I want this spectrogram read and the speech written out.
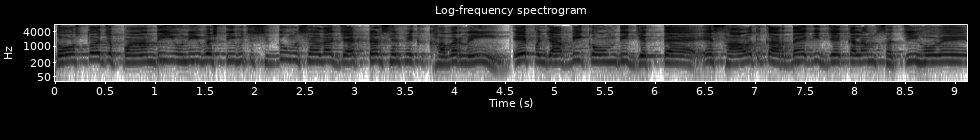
ਦੋਸਤੋ ਜਾਪਾਨ ਦੀ ਯੂਨੀਵਰਸਿਟੀ ਵਿੱਚ ਸਿੱਧੂ ਮੂਸੇਵਾਲਾ ਦਾ ਚੈਪਟਰ ਸਿਰਫ ਇੱਕ ਖਬਰ ਨਹੀਂ ਇਹ ਪੰਜਾਬੀ ਕੌਮ ਦੀ ਜਿੱਤ ਹੈ ਇਹ ਸਾਬਤ ਕਰਦਾ ਹੈ ਕਿ ਜੇ ਕਲਮ ਸੱਚੀ ਹੋਵੇ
